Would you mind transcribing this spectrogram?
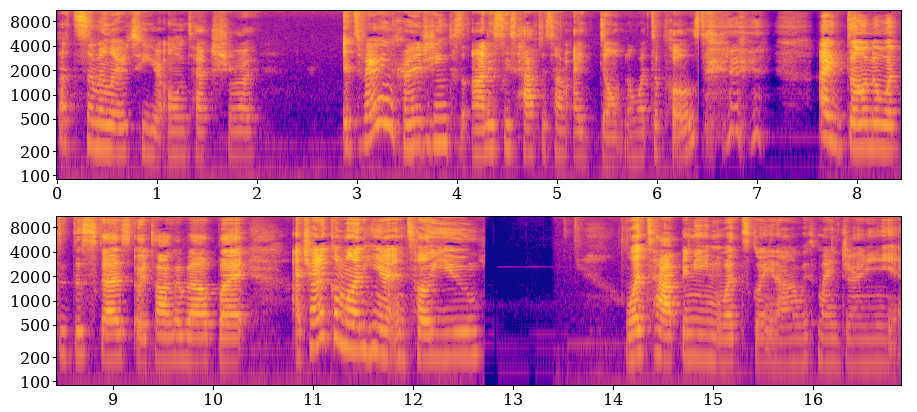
that's similar to your own texture. It's very encouraging because honestly, half the time I don't know what to post. I don't know what to discuss or talk about, but I try to come on here and tell you what's happening, what's going on with my journey.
